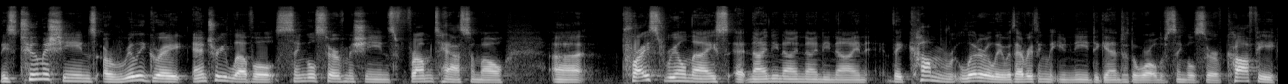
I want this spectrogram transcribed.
These two machines are really great entry-level single-serve machines from Tassimo. Uh, priced real nice at $99.99. They come literally with everything that you need to get into the world of single-serve coffee,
